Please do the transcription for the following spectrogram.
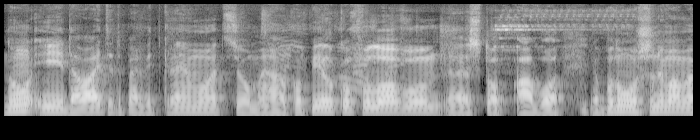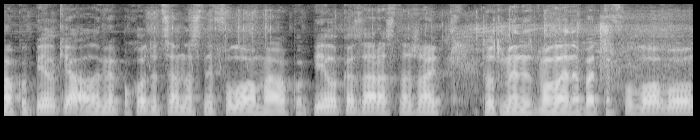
Ну і давайте тепер відкриємо цю мегакопілку фулову. Е, стоп. А, во. Я подумав, що немає мегакопілки, але ми, походу, це в нас не фулова мегакопілка зараз, на жаль. Тут ми не змогли набити фулову.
